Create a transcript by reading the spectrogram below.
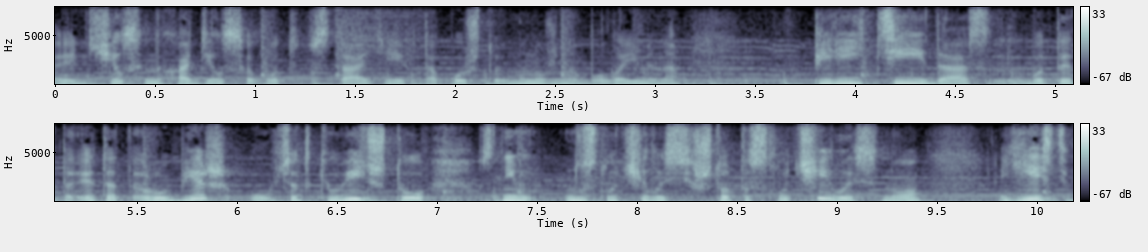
лечился находился вот в стадии в такой, что ему нужно было именно перейти, да, вот это, этот рубеж, все-таки увидеть, что с ним, ну, случилось, что-то случилось, но есть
